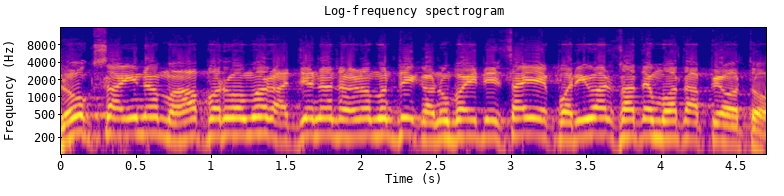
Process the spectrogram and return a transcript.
લોકશાહીના મહાપર્વમાં રાજ્યના નાણામંત્રી કનુભાઈ દેસાઈએ પરિવાર સાથે મત આપ્યો હતો.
